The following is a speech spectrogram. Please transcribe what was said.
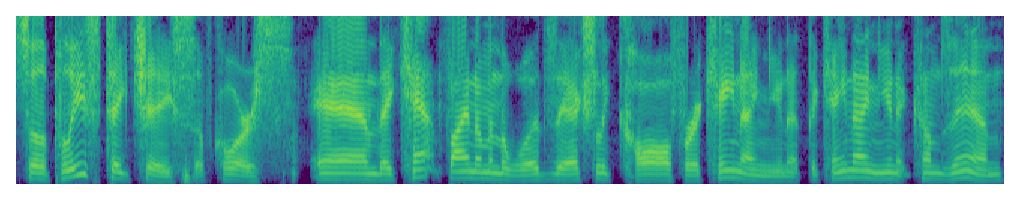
So the police take chase, of course, and they can't find them in the woods. They actually call for a canine unit. The canine unit comes in,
